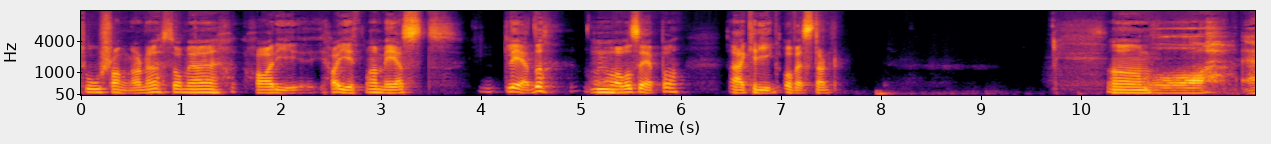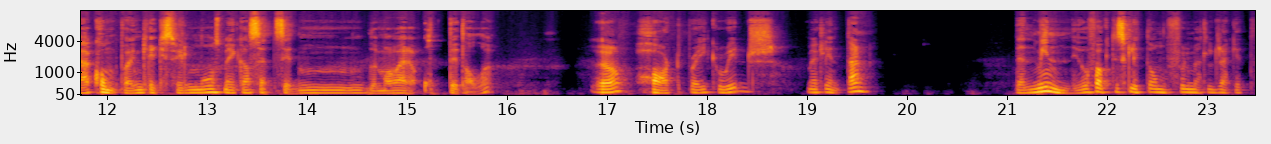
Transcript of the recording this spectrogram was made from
to sjangerne som jeg har, har gitt meg mest glede av å se på, er krig og western. Um, Åh, jeg kom på en krigsfilm nå som jeg ikke har sett siden det må være 80-tallet. ja. Heartbreak Ridge med Klintern. Den minner jo faktisk litt om Full Metal Jacket.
